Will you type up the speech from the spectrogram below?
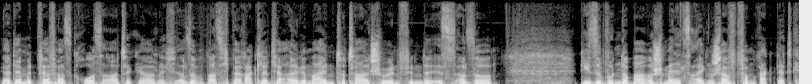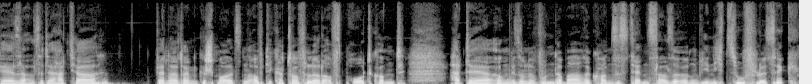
Ja, der mit Pfeffer ist großartig, ja. Ich, also was ich bei Raclette ja allgemein total schön finde, ist also diese wunderbare Schmelzeigenschaft vom Raclette-Käse. Also der hat ja, wenn er dann geschmolzen auf die Kartoffel oder aufs Brot kommt, hat der irgendwie so eine wunderbare Konsistenz. Also irgendwie nicht zu flüssig,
